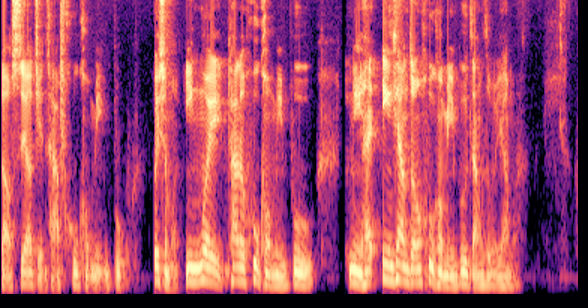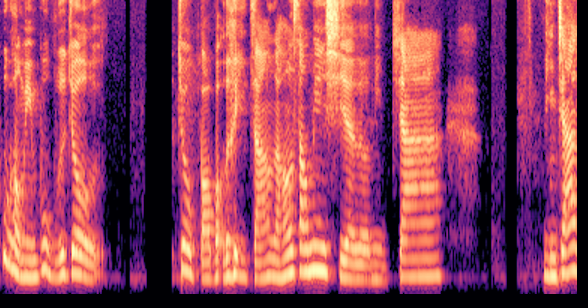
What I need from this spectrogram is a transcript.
老师要检查户口名簿，为什么？因为他的户口名簿，你还印象中户口名簿长什么样吗？户口名簿不是就就薄薄的一张，然后上面写了你家。你家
